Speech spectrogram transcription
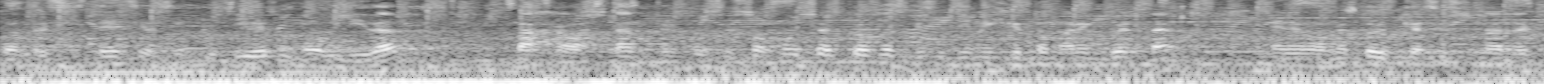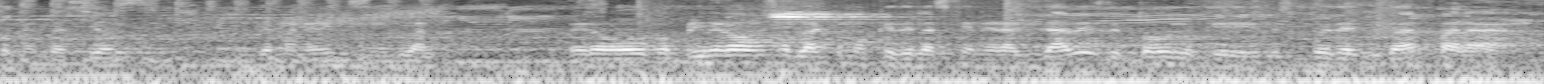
con resistencias, inclusive su movilidad baja bastante. Entonces son muchas cosas que se tienen que tomar en cuenta en el momento de que haces una recomendación de manera individual. Pero primero vamos a hablar como que de las generalidades, de todo lo que les puede ayudar para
